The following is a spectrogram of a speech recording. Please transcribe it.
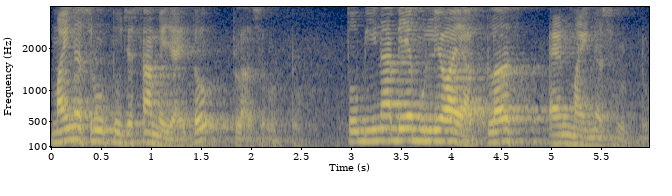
minus root two છે સામે જાય તો પ્લસ રૂટ ટુ તો બીના બે મૂલ્યો આવ્યા plus and minus root two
